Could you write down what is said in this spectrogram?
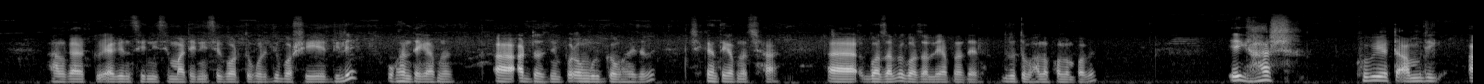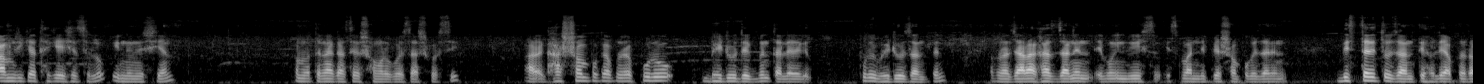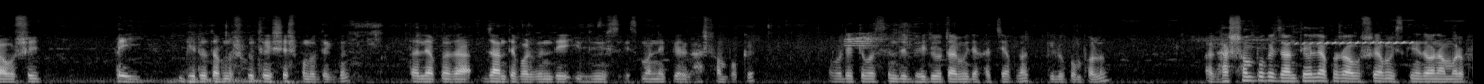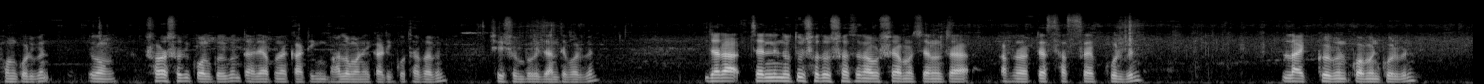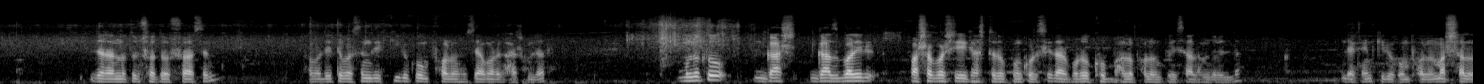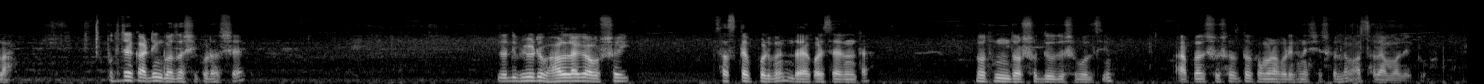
হালকা একটু এক নিচে মাটির নিচে গর্ত করে দিয়ে বসিয়ে দিলে ওখান থেকে আপনার আট দশ দিন পর অঙ্গুরগম হয়ে যাবে। সেখান থেকে আপনার ছা গজাবে, গজালে আপনাদের দ্রুত ভালো ফলন পাবে। এই ঘাস খুবই একটা আমেরিকা থেকে এসেছিল, ইন্দোনেশিয়ান। আমরা তেনার কাছ থেকে সংগ্রহ করে চাষ করছি। আর ঘাস সম্পর্কে আপনারা পুরো ভিডিও দেখবেন, তাহলে পুরো ভিডিও জানবেন। আপনারা যারা ঘাস জানেন এবং ইংলিশ স্মার্ট নিপিয়ার সম্পর্কে জানেন, বিস্তারিত জানতে হলে আপনারা অবশ্যই এই ভিডিওটা আপনার শুরু থেকে শেষ পর্যন্ত দেখবেন। তাহলে আপনারা জানতে পারবেন যে ইংলিশ স্মার্ট নিপিয়ার ঘাস সম্পর্কে। আপনারা দেখতে পাচ্ছেন যে ভিডিওটা আমি দেখাচ্ছি আপনার কীরকম ফলন। আর ঘাস সম্পর্কে জানতে হলে আপনারা অবশ্যই আমার স্ক্রিনে দেওয়া নাম্বারে ফোন করবেন এবং সরাসরি কল করবেন, তাহলে আপনারা কাটিং ভালো মানের কাটিং কোথায় পাবেন সেই সম্পর্কে জানতে পারবেন। যারা চ্যানেলে নতুন সদস্য আছেন, অবশ্যই আমার চ্যানেলটা আপনারা একটা সাবস্ক্রাইব করবেন লাইক করবেন কমেন্ট করবেন। যারা নতুন সদস্য আছেন আবার দেখতে পাচ্ছেন যে কীরকম ফলন হয়েছে আমার ঘাসগুলার। মূলত গাছ, গাছবাড়ির পাশাপাশি এই ঘাসটা রোপণ করছি, তারপরেও খুব ভালো ফলন পেয়েছে, আলহামদুলিল্লাহ। দেখেন কীরকম ফলন মার্শাল্লাহ প্রতিটা কাটিং গজা শিকড় আসছে যদি ভিডিওটি ভালো লাগে অবশ্যই সাবস্ক্রাইব করবেন, দয়া করে চ্যানেলটা। নতুন দর্শকদের উদ্দেশ্যে বলছি, আপনাদের সুস্বাস্থ্য কামনা করে এখানে শেষ করলাম। আসসালামু আলাইকুম।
